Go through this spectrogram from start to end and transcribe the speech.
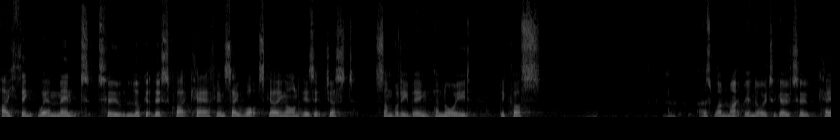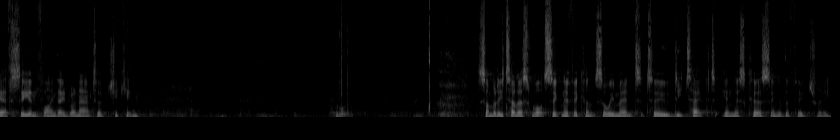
I think we're meant to look at this quite carefully and say, what's going on? Is it just somebody being annoyed because as one might be annoyed to go to KFC and find they'd run out of chicken. Somebody tell us what significance are we meant to detect in this cursing of the fig tree?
